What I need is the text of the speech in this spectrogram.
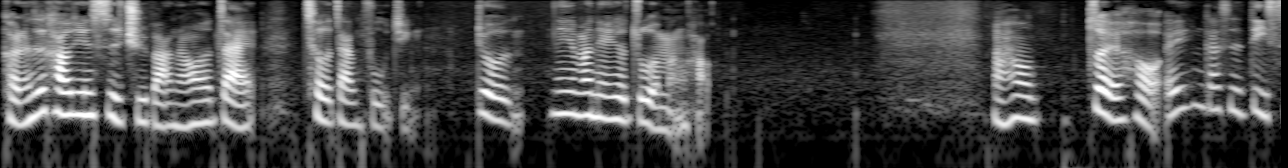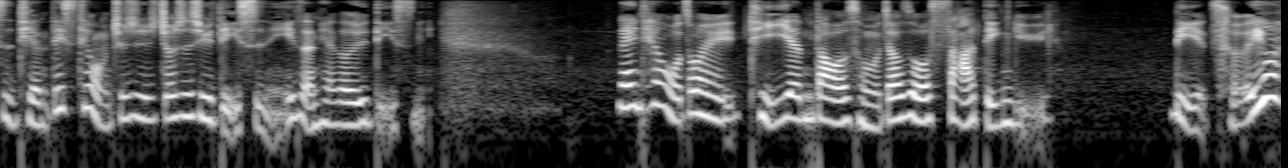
可能是靠近市区吧，然后在车站附近，就那天饭店就住的蛮好。然后最后，哎，应该是第四天，第四天我们就是就是去迪士尼，一整天都去迪士尼。那一天，我终于体验到什么叫做沙丁鱼列车，因为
